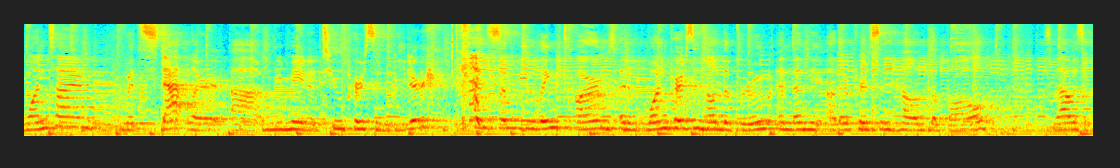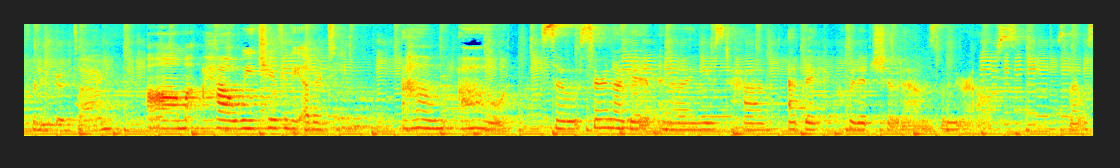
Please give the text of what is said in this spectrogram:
One time with Statler, uh, we made a two-person beater, and so we linked arms, and one person held the broom, and then the other person held the ball. So that was a pretty good time. Um, how we cheer for the other team. Um, oh, so Sir Nugget and I used to have epic Quidditch showdowns when we were elves. So that was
